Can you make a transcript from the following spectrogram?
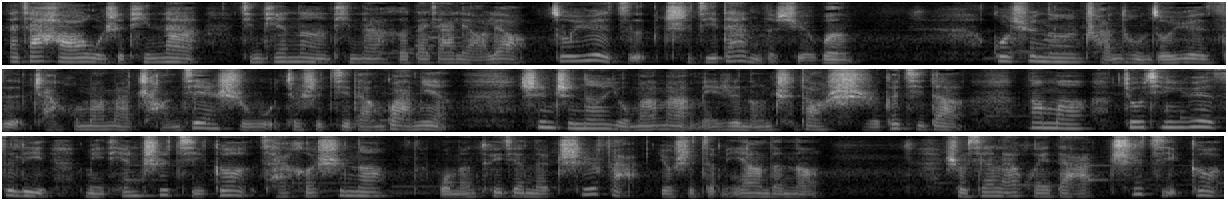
大家好，我是缇娜。今天呢，缇娜和大家聊聊坐月子吃鸡蛋的学问。过去呢，传统坐月子产后妈妈常见食物就是鸡蛋挂面，甚至呢，有妈妈每日能吃到十个鸡蛋。那么，究竟月子里每天吃几个才合适呢？我们推荐的吃法又是怎么样的呢？首先来回答吃几个。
